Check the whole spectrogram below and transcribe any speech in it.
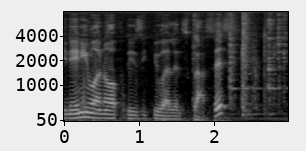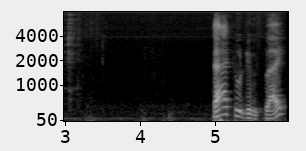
in any one of these equivalence classes that would imply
